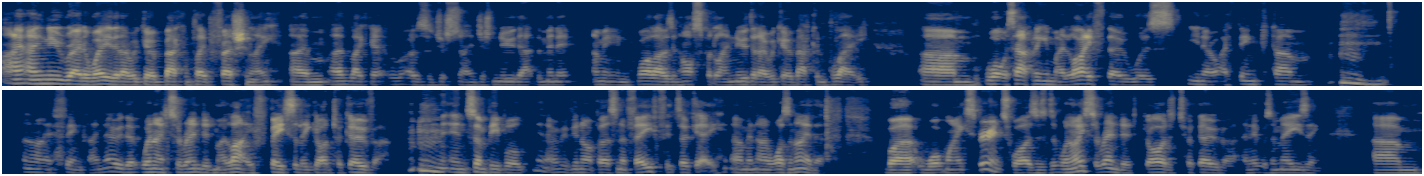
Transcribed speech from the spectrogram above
I, I, knew right away that I would go back and play professionally. Um, I, like I was just I just knew that the minute. I mean, while I was in hospital, I knew that I would go back and play. Um, what was happening in my life though was, you know, I think, um, and I think I know that when I surrendered my life, basically God took over. and some people, you know, if you're not a person of faith, it's okay. I mean, I wasn't either. But what my experience was is that when I surrendered, God took over, and it was amazing. Um,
